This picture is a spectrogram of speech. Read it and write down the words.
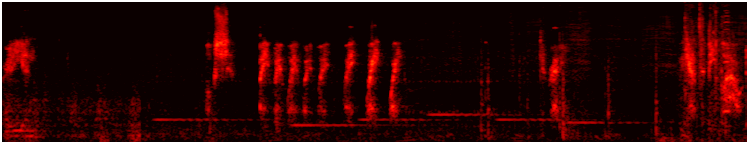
gradient. Oh shit. Wait, wait, wait, wait, wait, wait, wait. Get ready. We have to be loud.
